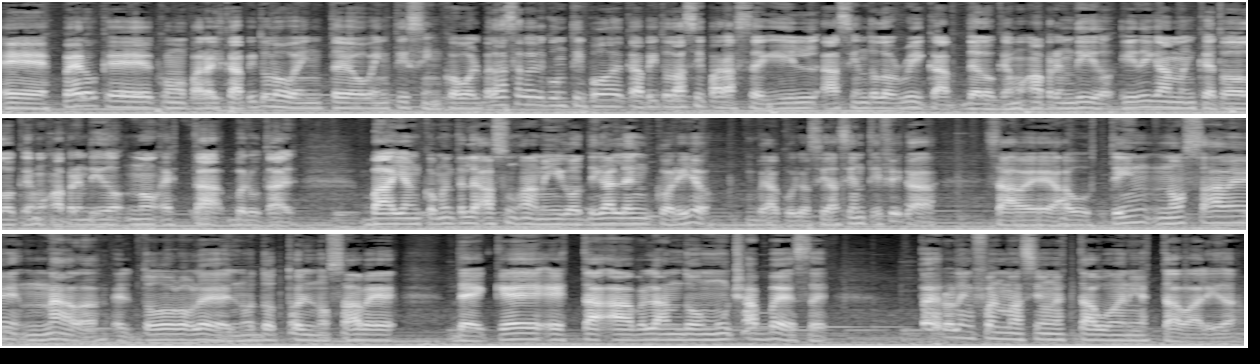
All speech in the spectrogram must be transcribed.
Eh, espero que como para el capítulo 20 o 25 volver a hacer algún tipo de capítulo así para seguir haciendo los recap de lo que hemos aprendido. Y díganme que todo lo que hemos aprendido no está brutal. Vayan, coméntenle a sus amigos, díganle en corillo, a curiosidad científica. ¿Sabe? Agustín no sabe nada, él todo lo lee, él no es doctor, no sabe de qué está hablando muchas veces, pero la información está buena y está válida.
